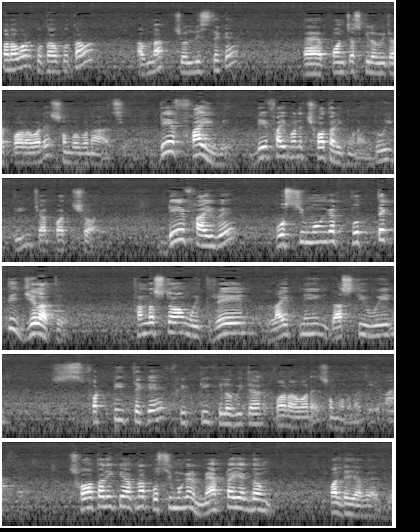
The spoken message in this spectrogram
পার আওয়ার কোথাও কোথাও আপনার চল্লিশ থেকে পঞ্চাশ কিলোমিটার পার আওয়ারের সম্ভাবনা আছে। ডে ফাইভে ডে ফাইভ মানে ছ তারিখ মনে হয়, দুই, তিন, চার, পাঁচ, ছয়। ডে ফাইভে পশ্চিমবঙ্গের প্রত্যেকটি জেলাতে thunderstorm with rain lightning gusty wind forty থেকে ফিফটি কিলোমিটার পার আওয়ারের সম্ভাবনা আছে। ছ তারিখে আপনার পশ্চিমবঙ্গের ম্যাপটাই একদম পাল্টে যাবে আজকে।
